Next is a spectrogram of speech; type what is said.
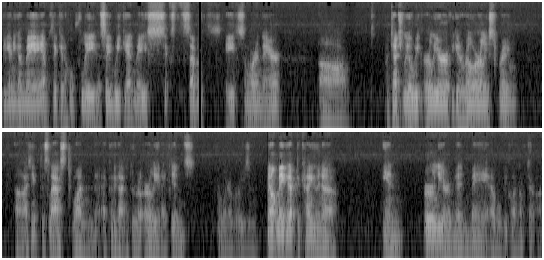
beginning of May. I'm thinking hopefully the same weekend, May 6th, 7th, 8th, somewhere in there. Um, potentially a week earlier if you get a real early spring. Uh, I think this last one I could have gotten up real early and I didn't for whatever reason. I don't make it up to Cuyuna in early or mid-May, I will be going up there on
